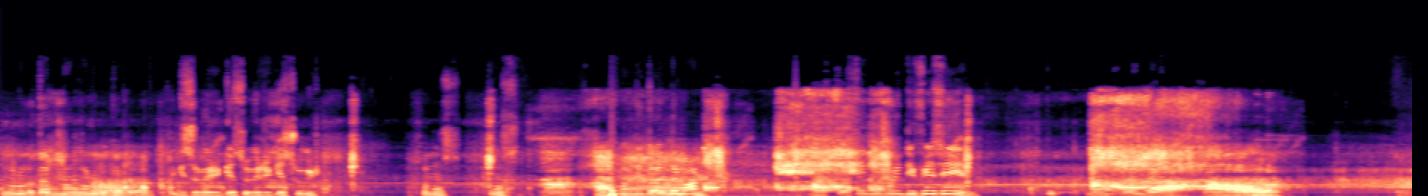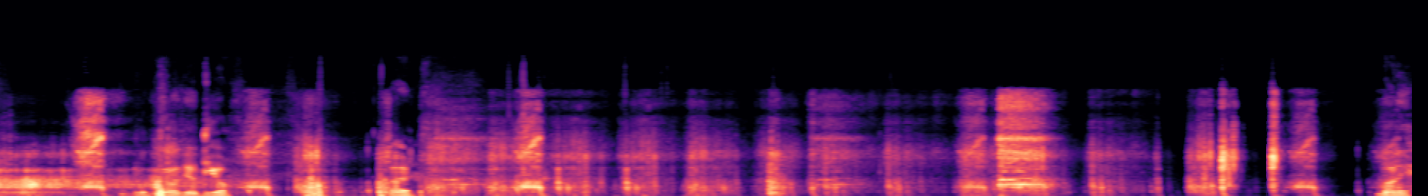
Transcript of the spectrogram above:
no van a matar, no van a matar. Hay que subir, hay que subir, hay que subir. Vamos, vamos. Este maldito Enderman. Me está haciendo muy difícil. Maldito Enderman. Lo que odio, tío. A ver. Vale.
